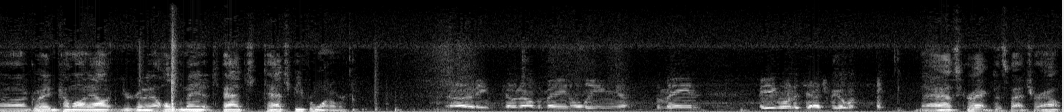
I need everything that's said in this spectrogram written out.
Uh, go ahead and come on out. You're going to hold the main at Tehachapi Tehachapi for one over. Alrighty, coming down the main, holding the main, being one attached, over. That's correct. Dispatcher out.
